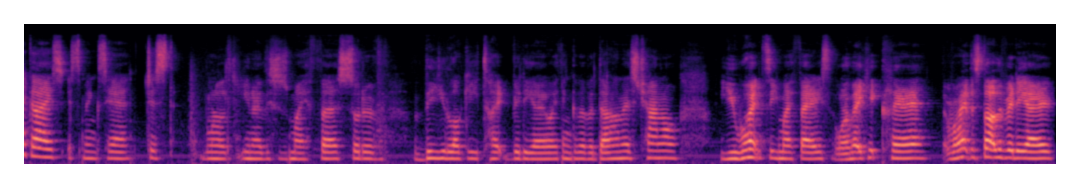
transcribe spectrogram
Hi guys, it's Minx here. Just well, you know, this is my first sort of vloggy type video I think I've ever done on this channel. You won't see my face. I want to make it clear right at the start of the video,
